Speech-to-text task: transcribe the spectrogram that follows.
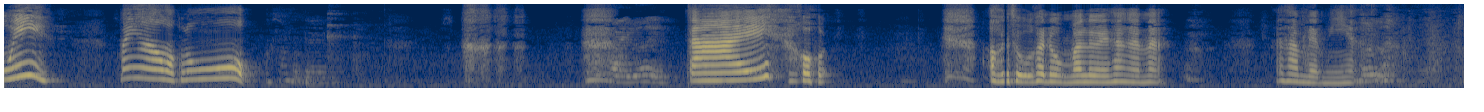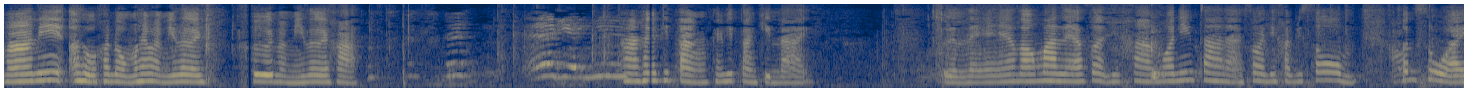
อุ้ย ไม่เอาหรอกลูก ไปเลยใจายโอ้ยเอาถุงขนมมาเลยถ้างั้นอะถ้าทำแบบนี้อะมานี่เอาถุงขนมมาให้แบบนี้เลย คืนแบบนี้เลยค่ะอ่าให้พี่ตังให้พี่ตังกินได้ตื่นแล้วน้องมาแล้วสวัสดีค่ะมอร์นิ่งจ้านะสวัสดีค่ะพี่ส้ม คนสวย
